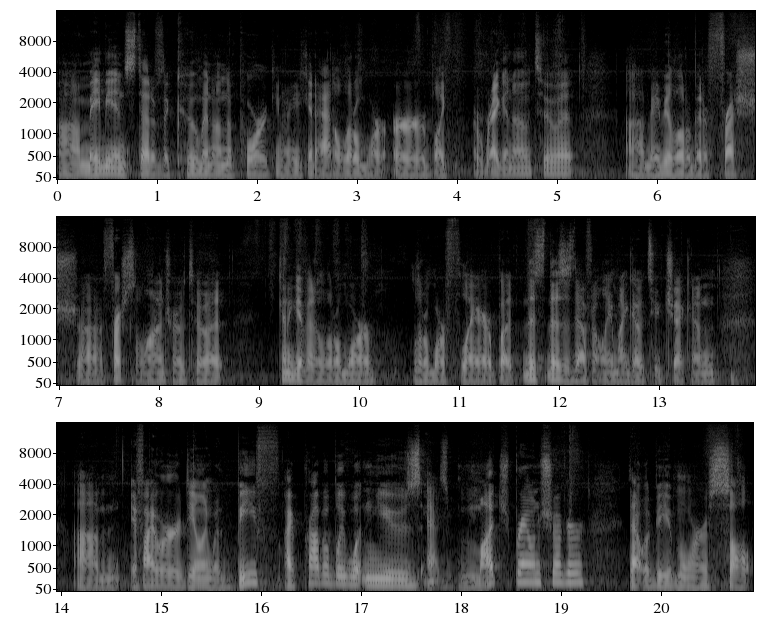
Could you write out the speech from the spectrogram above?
Uh, maybe instead of the cumin on the pork, you know, you could add a little more herb like oregano to it. Uh, maybe a little bit of fresh, uh, fresh cilantro to it. Kind of give it a little more, a little more flair. But this, this is definitely my go-to chicken. Um, if I were dealing with beef, I probably wouldn't use as much brown sugar. That would be a more salt,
